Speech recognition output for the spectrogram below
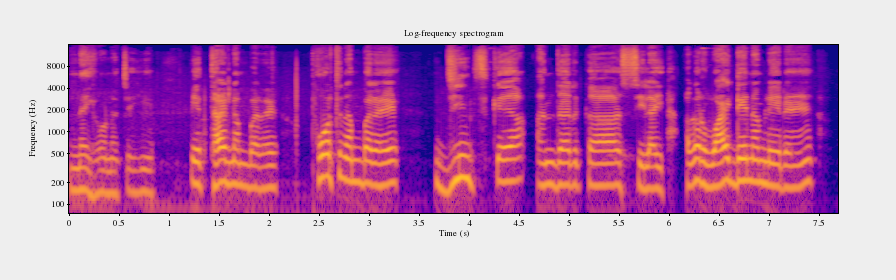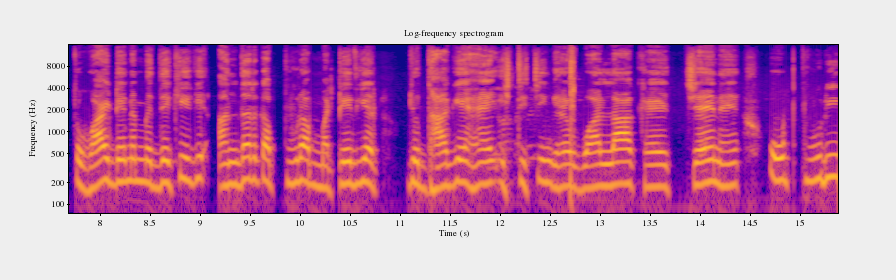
नहीं होना चाहिए। ये थर्ड नंबर है। फोर्थ नंबर है जीन्स के अंदर का सिलाई। अगर वाइट डेनम ले रहे हैं तो वाइट डेनम में देखिए कि अंदर का पूरा मटेरियल जो धागे हैं स्टिचिंग है, वालाक है चैन है, वो पूरी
